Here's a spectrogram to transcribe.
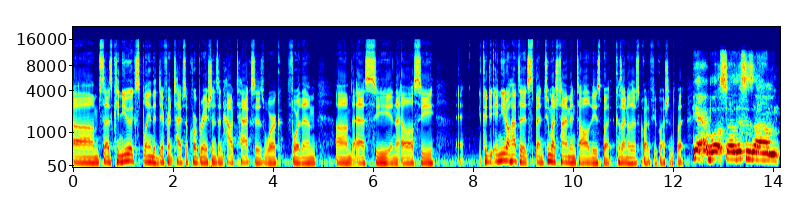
Um, says, can you explain the different types of corporations and how taxes work for them, um, the SC and the LLC? Could you, and you don't have to spend too much time into all of these, but because I know there's quite a few questions, but yeah, well, so this is um,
